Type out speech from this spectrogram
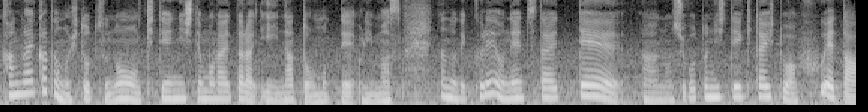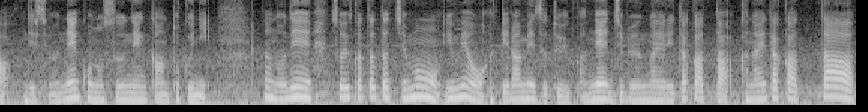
考え方の一つの起点にしてもらえたらいいなと思っております。なのでクレイをね伝えてあの仕事にしていきたい人は増えたんですよねこの数年間特に。なのでそういう方たちも夢を諦めずというかね自分がやりたかった叶えたかった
